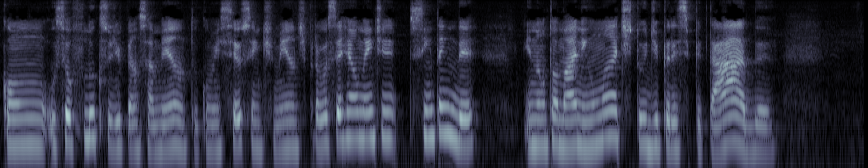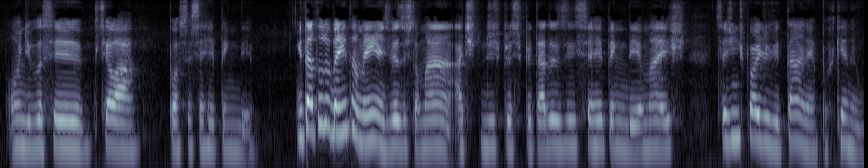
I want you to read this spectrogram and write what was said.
com o seu fluxo de pensamento, com os seus sentimentos, para você realmente se entender e não tomar nenhuma atitude precipitada onde você, sei lá, possa se arrepender. E tá tudo bem também, às vezes, tomar atitudes precipitadas e se arrepender, mas se a gente pode evitar, né? Por que não?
